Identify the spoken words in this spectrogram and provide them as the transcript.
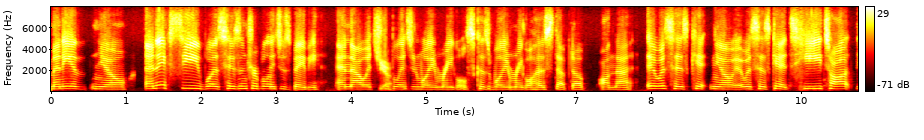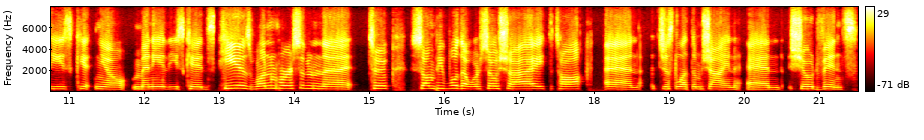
many of you know NXT was his and Triple H's baby, and now it's Yeah. Triple H and William Regal's because William Regal has stepped up on that. It was his kid, you know, it was his kids. He taught these kid, you know, many of these kids. He is one person that took some people that were so shy to talk and just let them shine and showed Vince,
